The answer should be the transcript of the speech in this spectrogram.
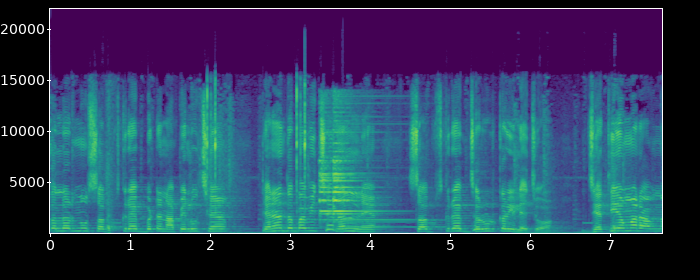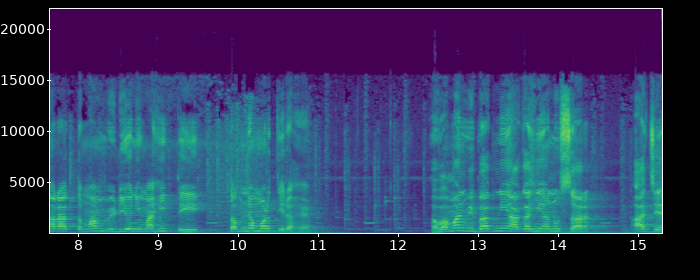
કલરનું સબસ્ક્રાઈબ બટન આપેલું છે. તેને દબાવી ચેનલને સબસ્ક્રાઈબ જરૂર કરી લેજો. જેથી અમારા આવનારા તમામ વિડીયોની માહિતી તમને મળતી રહે. હવામાન વિભાગની આગાહી અનુસાર આજે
